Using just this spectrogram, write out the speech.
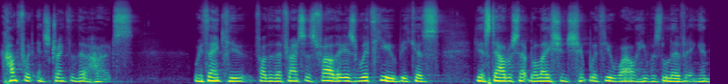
comfort and strengthen their hearts. We thank you, Father, that Francis' father is with you because he established that relationship with you while he was living. And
